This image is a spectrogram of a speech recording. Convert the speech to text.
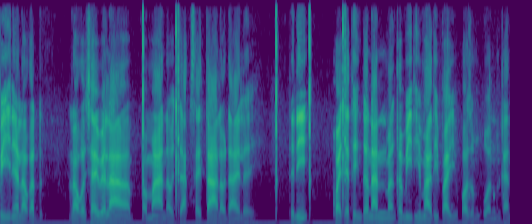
ปีเนี่ยเราก็เราก็ใช้เวลาประมาณเอาจากสายตาเราได้เลย ทีนี้ กว่าจะถึงตรงนั้นมันก็มีที่มาที่ไปอยู่พอสมควรเหมือนกัน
